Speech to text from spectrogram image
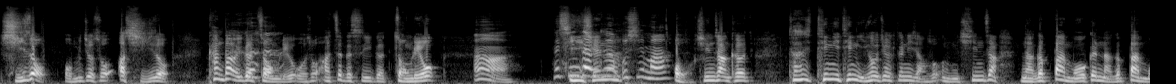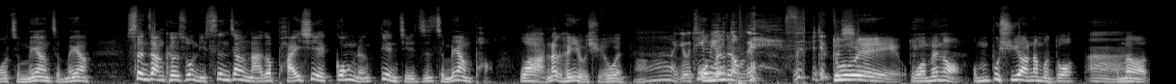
息肉，我们就说啊息肉。看到一个肿瘤，我说啊这个是一个肿瘤。嗯，那心脏科不是吗？哦，心脏科。他听一听以后就跟你讲说，嗯，心脏哪个瓣膜跟哪个瓣膜怎么样怎么样？肾脏科说你肾脏哪个排泄功能电解质怎么样跑？哇，那个很有学问哦，有听没有懂的意思就对我们哦，我们不需要那么多，嗯，我们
